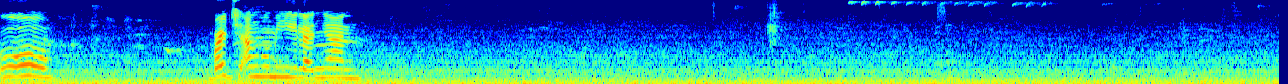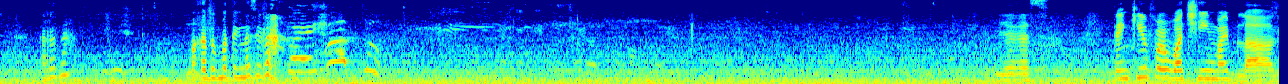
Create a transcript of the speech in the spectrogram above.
Oo. Barge ang humihila niyan. Tara. Baka dumating na sila. Yes. Thank you for watching my vlog.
